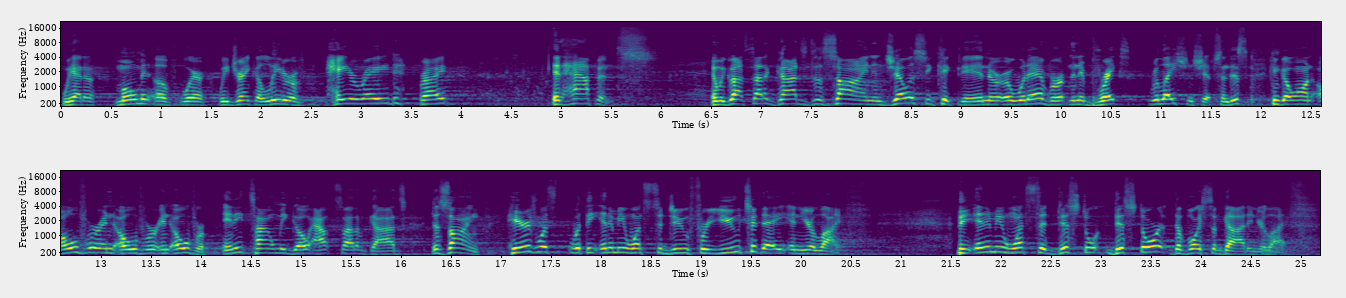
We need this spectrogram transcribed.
We had a moment of where we drank a liter of haterade, right? It happens and we go outside of God's design and jealousy kicked in or, or whatever, then it breaks relationships. And this can go on over and over and over. Anytime we go outside of God's design. Here's what's, what the enemy wants to do for you today in your life the enemy wants to distort, distort the voice of God in your life.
